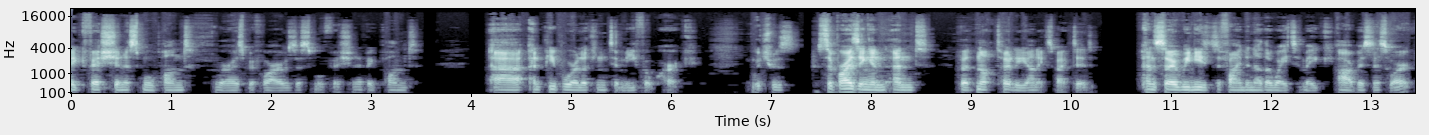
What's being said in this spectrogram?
big fish in a small pond whereas before i was a small fish in a big pond uh, and people were looking to me for work which was surprising and, and but not totally unexpected. And so we needed to find another way to make our business work.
